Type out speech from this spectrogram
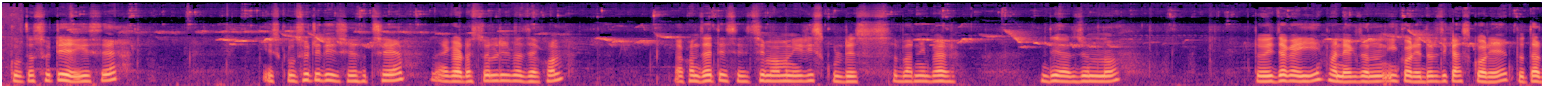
স্কুল তো ছুটি হয়ে গেছে। স্কুল ছুটি দিয়েছে হচ্ছে এগারোটা চল্লিশ বাজে এখন। এখন যাইতেছে হচ্ছে মামনির স্কুল ড্রেস বানিবার দেওয়ার জন্য। তো এই জায়গায় মানে একজন ই করে, দর্জি কাজ করে, তো তার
